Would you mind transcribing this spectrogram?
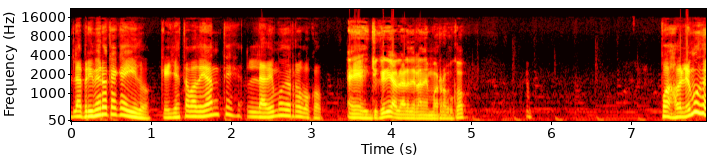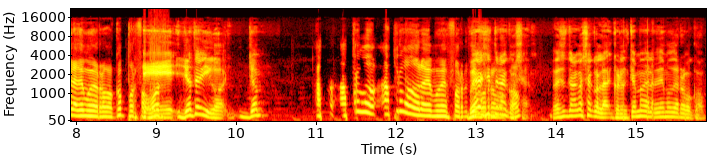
La primera que ha caído, que ya estaba de antes, la demo de Robocop. Eh, yo quería hablar de la demo de Robocop. Pues hablemos de la demo de Robocop, por favor. Eh, yo te digo, yo. ¿Has, probado, la demo de, Robocop? Voy a decirte una cosa. Voy a decirte una cosa con, con el tema de la demo de Robocop.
